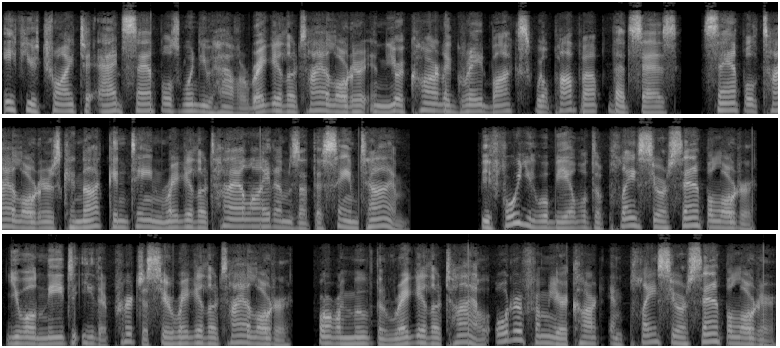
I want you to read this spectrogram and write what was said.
If you try to add samples when you have a regular tile order in your cart a gray box will pop up that says, Sample tile orders cannot contain regular tile items at the same time. Before you will be able to place your sample order, you will need to either purchase your regular tile order, or remove the regular tile order from your cart and place your sample order.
